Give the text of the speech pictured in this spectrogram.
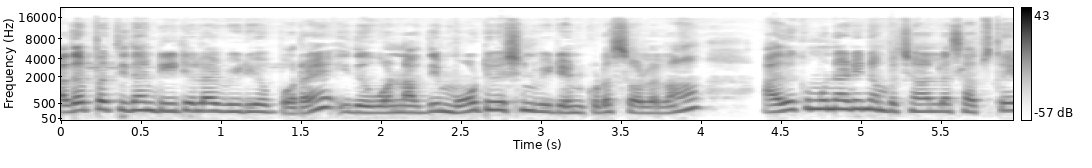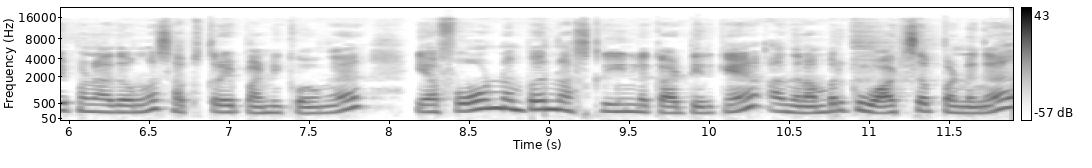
அதை பற்றி தான் டீட்டெயிலாக வீடியோ போடுறேன் இது ஒன் ஆஃப் தி மோட்டிவேஷன் வீடியோன்னு கூட சொல்லலாம். அதுக்கு முன்னாடி நம்ம சேனலில் சப்ஸ்கிரைப் பண்ணாதவங்க சப்ஸ்கிரைப் பண்ணிக்கோங்க. என் ஃபோன் நம்பர் நான் ஸ்க்ரீனில் காட்டியிருக்கேன். அந்த நம்பருக்கு வாட்ஸ்அப் பண்ணுங்கள்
